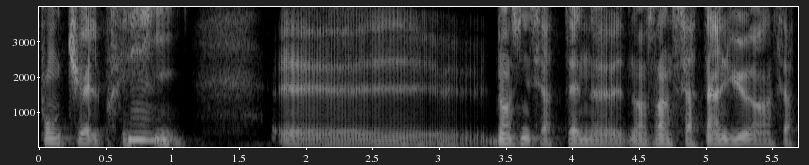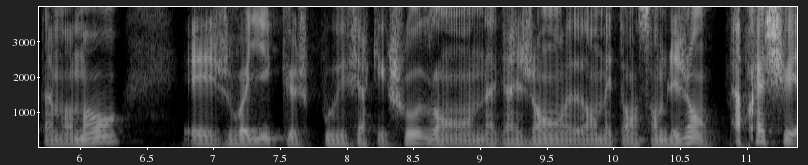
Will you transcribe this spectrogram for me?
ponctuel, précis, mm. euh, dans, une certaine, dans un certain lieu, à un certain moment, et je voyais que je pouvais faire quelque chose en agrégeant, en mettant ensemble les gens. Après, je suis,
